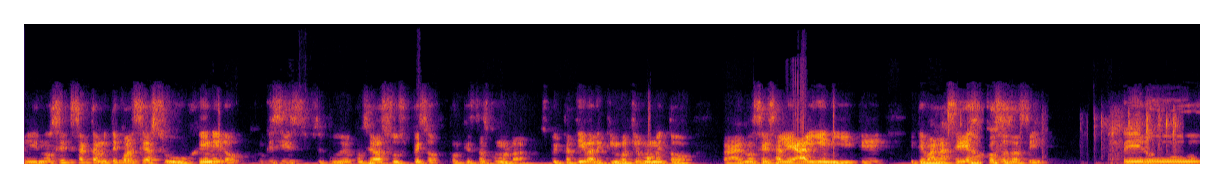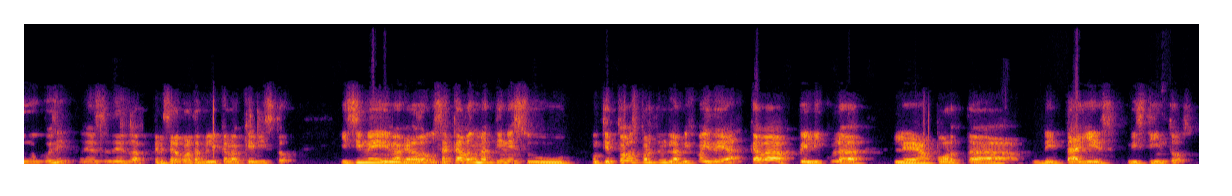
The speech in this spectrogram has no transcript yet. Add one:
eh, no sé exactamente cuál sea su género, creo que sí se podría considerar suspeso, porque estás como la expectativa de que en cualquier momento, ah, no sé, sale alguien y te, y te balacea o cosas así. Pero, pues sí, es, la tercera o cuarta película que he visto y sí me, agradó, o sea, cada una tiene su, aunque todas parten de la misma idea, cada película le aporta detalles distintos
